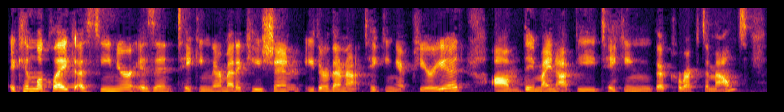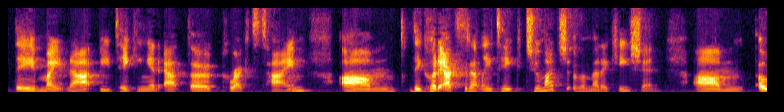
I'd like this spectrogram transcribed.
it can look like a senior isn't taking their medication, either they're not taking it, period. Um, they might not be taking the correct amount, they might not be taking it at the correct time. Um, they could accidentally take too much of a medication. Um, a,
